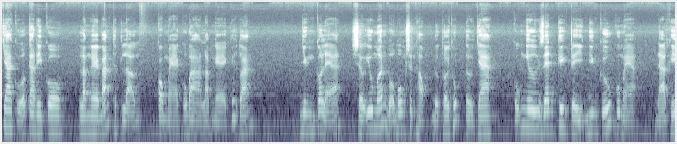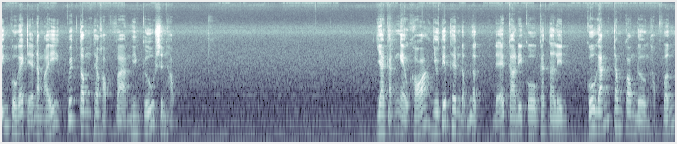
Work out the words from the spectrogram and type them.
Cha của Carico làm nghề bán thịt lợn, còn mẹ của bà làm nghề kế toán. Nhưng có lẽ sự yêu mến bộ môn sinh học được thôi thúc từ cha cũng như gen kiên trì nghiên cứu của mẹ đã khiến cô gái trẻ năm ấy quyết tâm theo học và nghiên cứu sinh học. Gia cảnh nghèo khó như tiếp thêm động lực để Carico Catalin cố gắng trong con đường học vấn.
